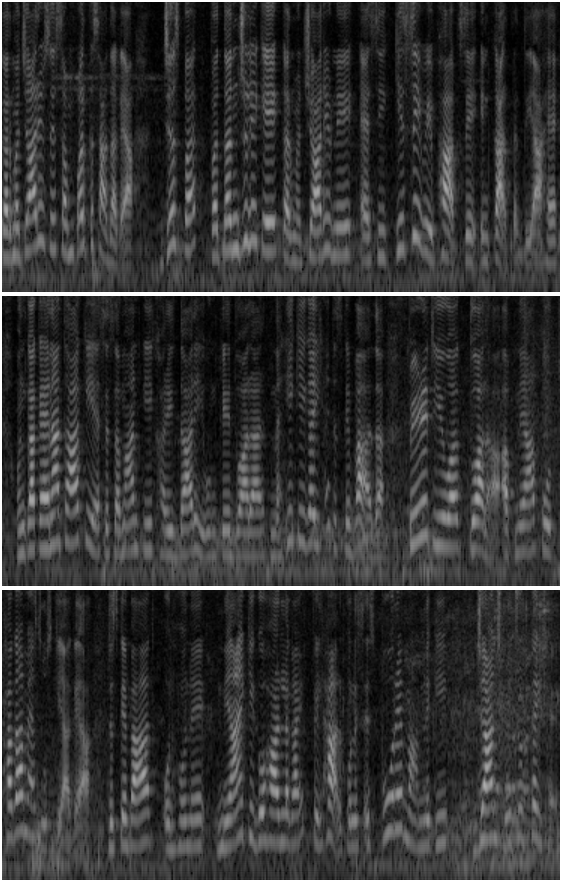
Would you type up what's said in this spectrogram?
कर्मचारियों से संपर्क साधा गया। जिस पर पतंजलि के कर्मचारियों ने ऐसी किसी विभाग से इनकार कर दिया है। उनका कहना था कि ऐसे सामान की खरीदारी उनके द्वारा नहीं की गई है, जिसके बाद पीड़ित युवक द्वारा अपने आप को ठगा महसूस किया गया, जिसके बाद उन्होंने न्याय की गुहार लगाई। फ़िलहाल पुलिस इस पूरे मामले की जाँच में जुट गई है।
